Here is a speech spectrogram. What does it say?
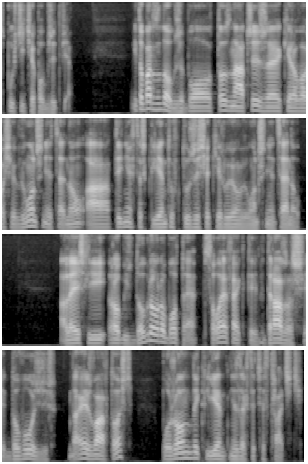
spuścicie po brzytwie. I to bardzo dobrze, bo to znaczy, że kierował się wyłącznie ceną, a ty nie chcesz klientów, którzy się kierują wyłącznie ceną. Ale jeśli robisz dobrą robotę, są efekty, wdrażasz się, dowozisz, dajesz wartość, porządny klient nie zechce cię stracić.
